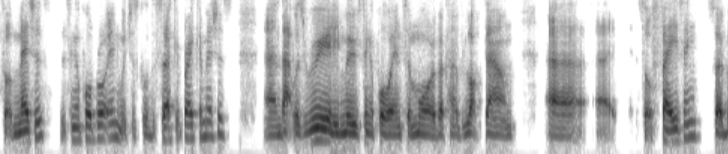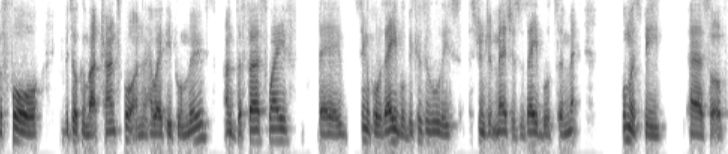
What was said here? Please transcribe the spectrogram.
sort of measures that Singapore brought in, which is called the circuit breaker measures, and that was really moved Singapore into more of a kind of lockdown sort of phasing. So before we were talking about transport and the way people moved under the first wave, they Singapore was able because of all these stringent measures was able to me- almost be uh, sort of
